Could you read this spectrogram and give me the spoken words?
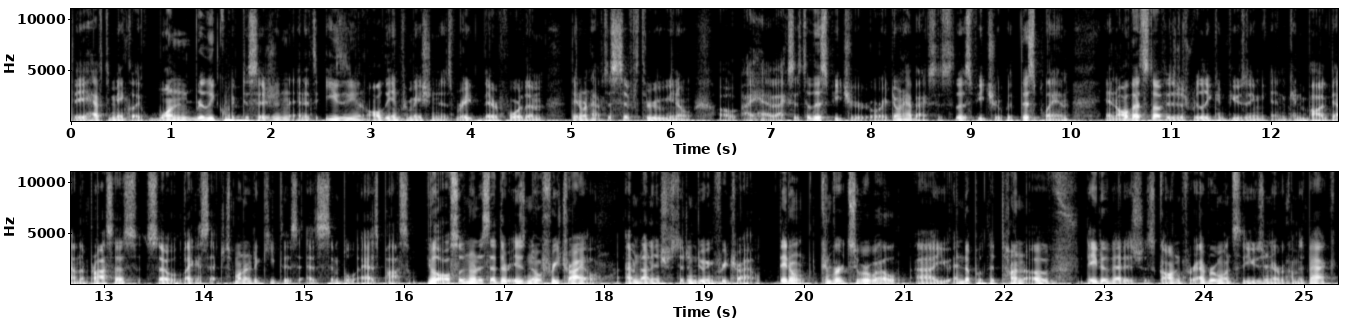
They have to make like one really quick decision and it's easy and all the information is right there for them. They don't have to sift through, you know, oh, I have access to this feature or I don't have access to this feature with this plan. And all that stuff is just really confusing and can bog down the process. So like I said, just wanted to keep this as simple as possible. You'll also notice that there is no free trial. I'm not interested in doing free trial. They don't convert super well. Uh, you end up with a ton of data that is just gone forever once the user never comes back.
